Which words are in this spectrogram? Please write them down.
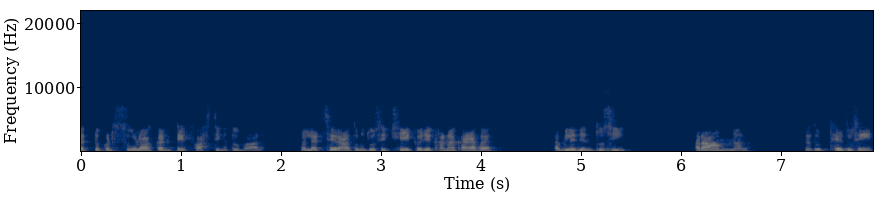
ਘੱਟੋ ਘੱਟ 16 ਘੰਟੇ ਫਾਸਟਿੰਗ ਤੋਂ ਬਾਅਦ। ਤਾਂ ਲੈਟਸ ਸੇ ਰਾਤ ਨੂੰ ਤੁਸੀਂ 6 ਵਜੇ ਖਾਣਾ ਖਾਇਆ ਹੋਇਆ ਅਗਲੇ ਦਿਨ ਤੁਸੀਂ ਆਰਾਮ ਨਾਲ ਜਦ ਉੱਠੇ ਤੁਸੀਂ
